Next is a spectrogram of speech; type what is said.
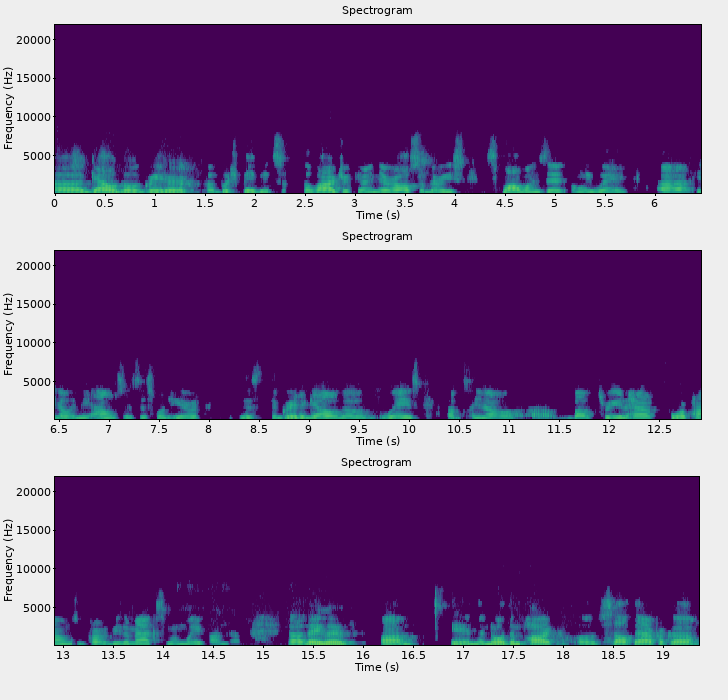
uh, Galago, a greater uh, bush baby. It's the larger kind. There are also very small ones that only weigh, uh, you know, in the ounces. This one here, this the greater Galago weighs, uh, you know, uh, about three and a half, four pounds would probably be the maximum weight on them. They live um, in the northern part of South Africa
